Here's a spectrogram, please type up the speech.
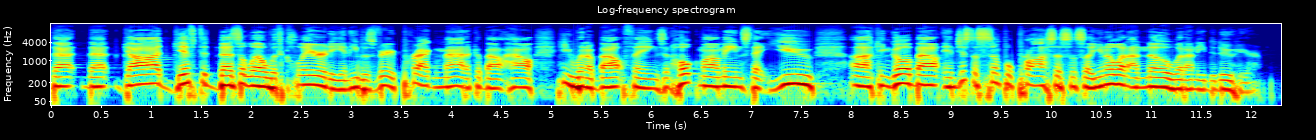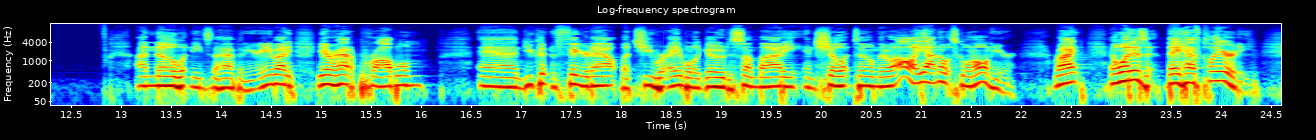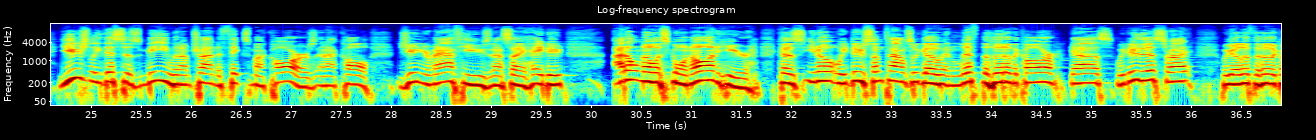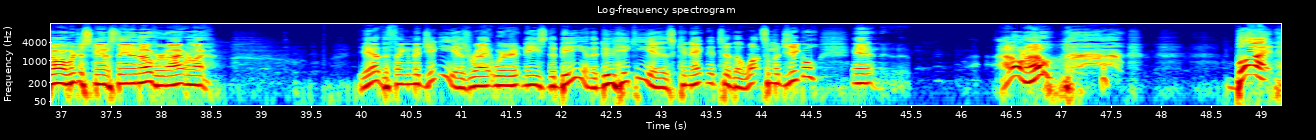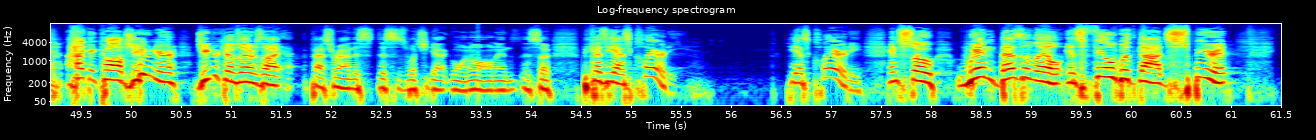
that, that God gifted Bezalel with clarity, and he was very pragmatic about how he went about things. And Hokmah means that you uh, can go about in just a simple process and say, you know what, I know what I need to do here. I know what needs to happen here. Anybody, you ever had a problem and you couldn't figure it out, but you were able to go to somebody and show it to them? They're like, oh, yeah, I know what's going on here, right? And what is it? They have clarity. Usually, this is me when I'm trying to fix my cars, and I call Junior Matthews and I say, Hey, dude, I don't know what's going on here. Because you know what we do? Sometimes we go and lift the hood of the car. Guys, we do this, right? We go lift the hood of the car and we're just kind of standing over, right? We're like, yeah, the thingamajiggy is right where it needs to be, and the doohickey is connected to the whatsamajiggle. And I don't know. but I could call Junior. Junior comes over and is like, Pastor Ryan, this, this is what you got going on. And so, because he has clarity. He has clarity. And so, when Bezalel is filled with God's Spirit,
